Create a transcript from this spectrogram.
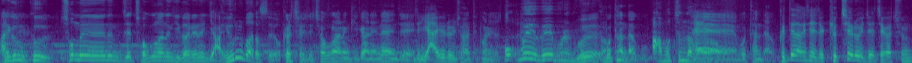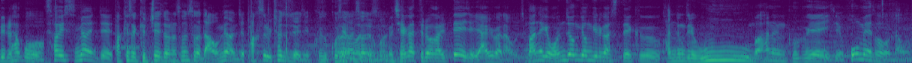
아니 그럼 그 처음에는 이제 적응하는 기간에는 야유를 받았어요. 그렇죠. 이제 적응하는 기간에는 이제, 이제 야유를 저한테 보내줬죠. 어, 왜, 왜 보내는 왜? 겁니까? 못한다고. 아, 못한다고요? 네, 못한다고. 그때 당시에 이제 교체로 이제 제가 준비를 하고 서 있으면 이제 밖에서 교체되는 선수가 나오면 이제 박수를 쳐주죠. 이제 그 고생한 네, 맞아요, 선수. 맞아요. 제가 들어갈 때 이제 야유가 나오죠. 만약에 원정 경기를 갔을 때 그 관중들이 우막 하는 그게 이제 홈에서 나오는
